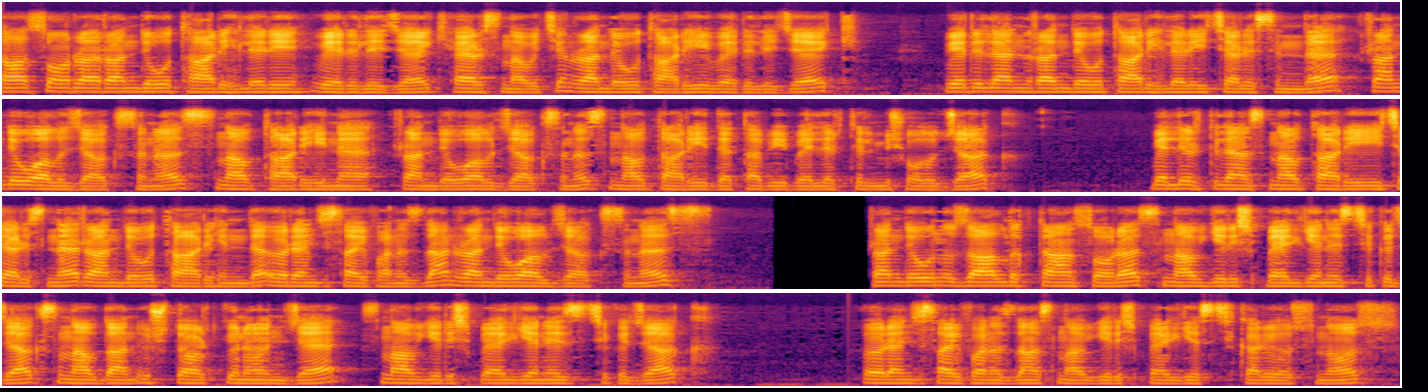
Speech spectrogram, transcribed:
Daha sonra randevu tarihleri verilecek. Her sınav için randevu tarihi verilecek. Verilen randevu tarihleri içerisinde randevu alacaksınız. Sınav tarihine randevu alacaksınız. Sınav tarihi de tabii belirtilmiş olacak. Belirtilen sınav tarihi içerisine randevu tarihinde öğrenci sayfanızdan randevu alacaksınız. Randevunuzu aldıktan sonra sınav giriş belgeniz çıkacak. Sınavdan 3-4 gün önce sınav giriş belgeniz çıkacak. Öğrenci sayfanızdan sınav giriş belgesi çıkarıyorsunuz.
